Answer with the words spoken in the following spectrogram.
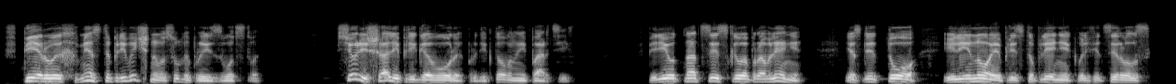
В первых, вместо привычного судопроизводства, все решали приговоры, продиктованные партией. В период нацистского правления, если то или иное преступление квалифицировалось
